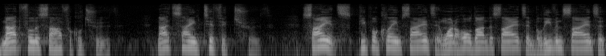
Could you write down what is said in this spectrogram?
not philosophical truth, not scientific truth. Science, people claim science and want to hold on to science and believe in science and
